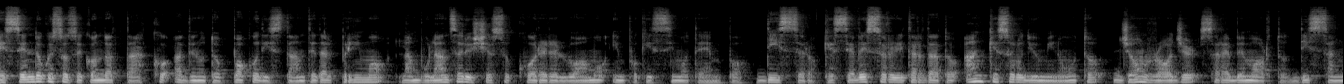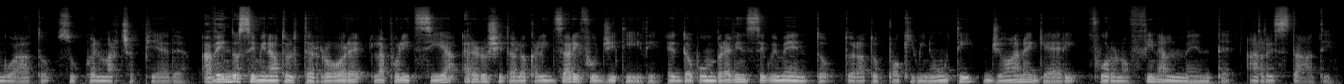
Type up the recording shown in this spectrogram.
Essendo questo secondo attacco avvenuto poco distante dal primo, l'ambulanza riuscì a soccorrere l'uomo in pochissimo tempo. Dissero che se avessero ritardato anche solo di un minuto, John Roger sarebbe morto dissanguato su quel marciapiede. Avendo seminato il terrore, la polizia era riuscita a localizzare i fuggitivi e dopo un breve inseguimento durato pochi minuti, Joanna e Gary furono finalmente arrestati.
